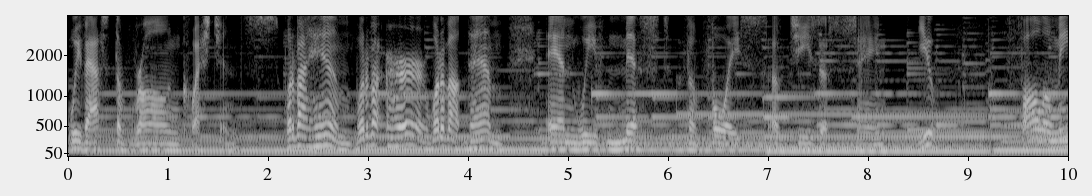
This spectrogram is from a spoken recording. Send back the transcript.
we've asked the wrong questions. What about him? What about her? What about them? And we've missed the voice of Jesus saying, You, follow me.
